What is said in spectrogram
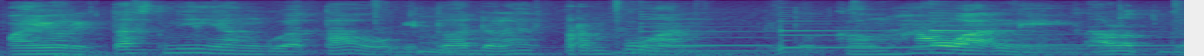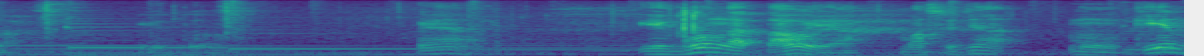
mayoritas nih yang gua tahu itu Hmm. adalah perempuan gitu. Kaum hawa nih. Salut gua. Gitu. Kayak ya gua nggak tahu ya. Maksudnya mungkin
